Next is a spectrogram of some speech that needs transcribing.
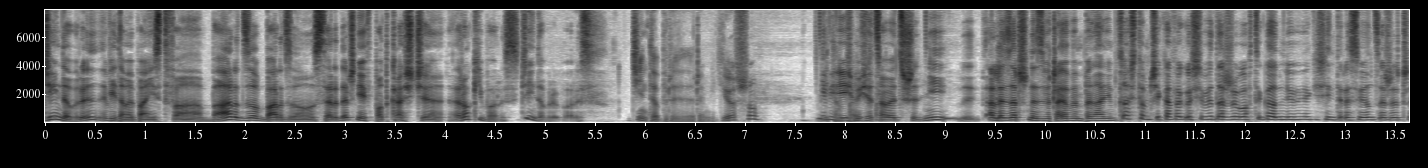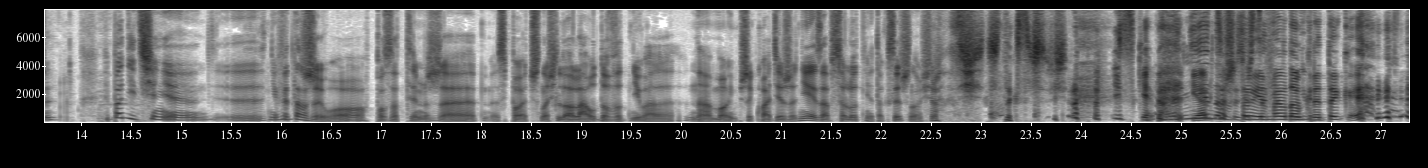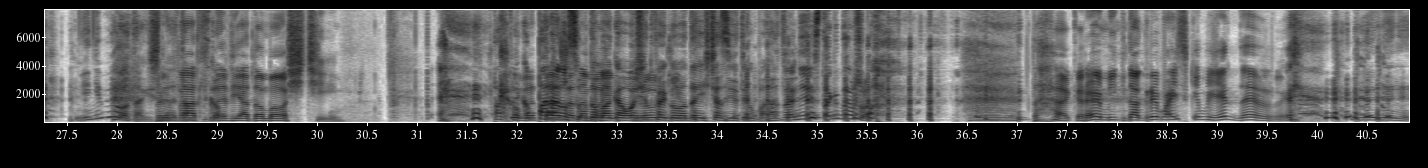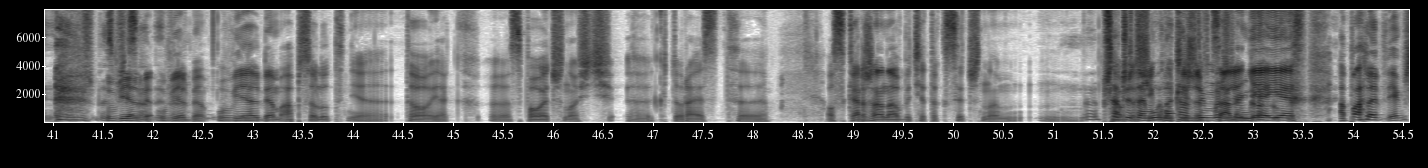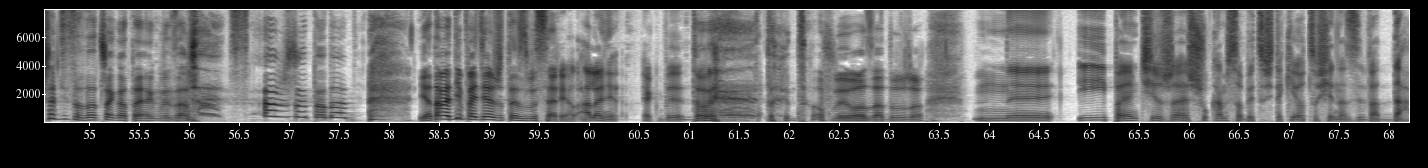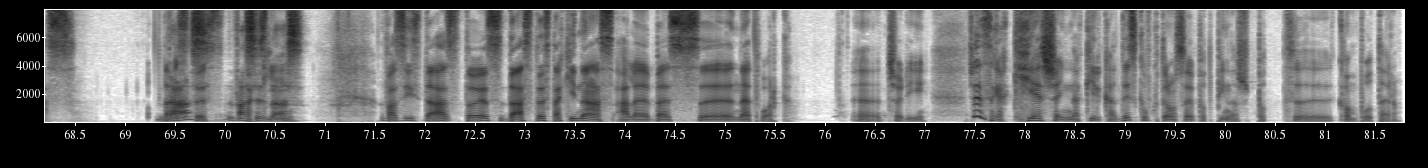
Dzień dobry, witamy Państwa bardzo, bardzo serdecznie w podcaście Roki Borys. Dzień dobry, Borys. Dzień dobry, Remigiuszu. Nie widzieliśmy się całe trzy dni, ale zacznę zwyczajowym pytaniem. Coś tam ciekawego się wydarzyło w tygodniu? Jakieś interesujące rzeczy? Chyba nic się nie, nie wydarzyło, poza tym, że społeczność Lola udowodniła na moim przykładzie, że nie jest absolutnie toksyczną, środowiskiem. Ale nie, I no, akceptuje no, pełną nie, krytykę. Nie, nie było tak źle. Prywatne tylko... wiadomości. Pa, tylko parę osób domagało się twojego odejścia z YouTube'a. To nie jest tak dużo. tak, remik nagrywaj z kimś innym. Nie, nie, nie. nie. Uwielbiam, przesady, uwielbiam, no. uwielbiam absolutnie to, jak e, społeczność, e, która jest e, oskarżana o bycie toksycznym, mm, Przeczy temu kłóci, że wcale nie jest. A ale jak wszędzie co do czego, to jakby zawsze, zawsze to na Ja nawet nie powiedziałem, że to jest zły serial, ale nie. Jakby to, to, to było za dużo. Mm, i powiem ci, że szukam sobie coś takiego, co się nazywa DAS. DAS, DAS? to jest Was taki... is DAS. Was is DAS to jest DAS, to jest taki NAS, ale bez e, network. Czyli, czyli to jest taka kieszeń na kilka dysków, którą sobie podpinasz pod e, komputer.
